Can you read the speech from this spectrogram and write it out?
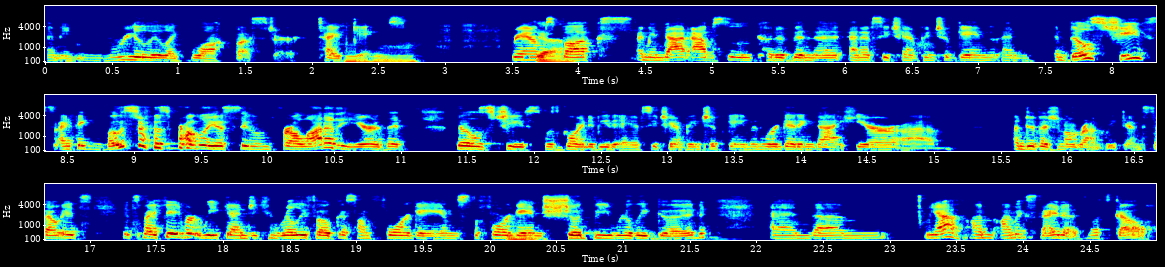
I mean, really like blockbuster type mm-hmm. games. Rams, yeah. Bucks. I mean, that absolutely could have been the NFC Championship game. And and Bills Chiefs. I think most of us probably assumed for a lot of the year that Bills Chiefs was going to be the AFC Championship game, and we're getting that here um, on divisional round weekend. So it's it's my favorite weekend. You can really focus on four games. The 4 mm-hmm. games should be really good, and um, yeah, I'm I'm excited. Let's go.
